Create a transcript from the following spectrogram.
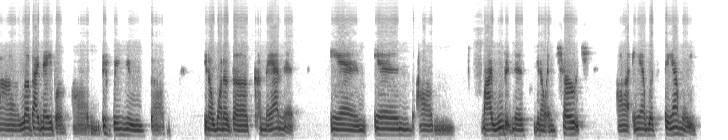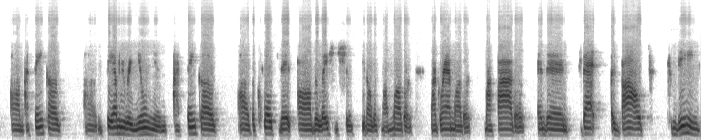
Uh, love thy neighbor. Um, if we use, um, you know, one of the commandments, and in um, my rootedness, you know, in church uh, and with family. Um, I think of um, family reunions. I think of uh, the close knit uh, relationships, you know, with my mother, my grandmother, my father, and then that evolved to me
